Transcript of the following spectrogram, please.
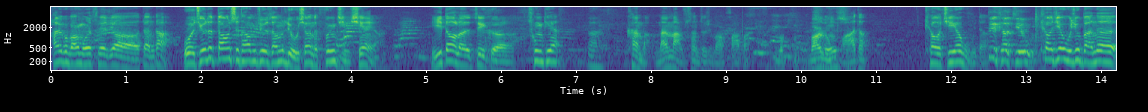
还有个玩摩托车叫段大。我觉得当时他们就是咱们柳巷的风景线呀。一到了这个冲天，啊，看吧，满马路上都是玩滑板、玩玩轮滑的，跳街舞的。对，跳街舞，跳街舞就把那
